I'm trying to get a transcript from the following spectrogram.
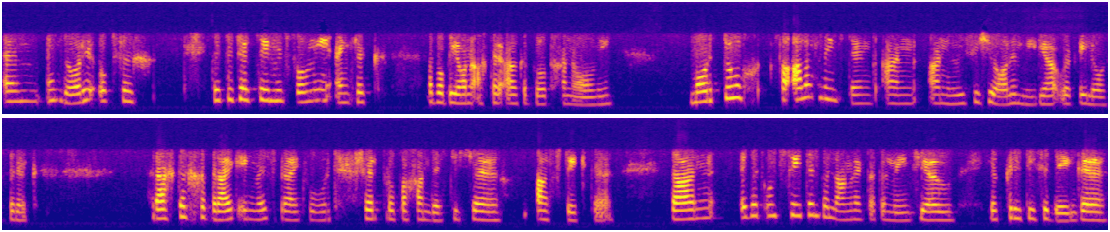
um, in daardie opsig dit is net sê mens voel nie eintlik 'n bobbejaan agter elke blad gaan haal nie. Maar tog, vir alles mense dink aan aan hoe sosiale media ook die laaste ruk regtig gebruik en misbruik word vir propagandistiese aspekte, dan is dit ontsettend belangrik dat 'n mens jou jou kritiese denke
